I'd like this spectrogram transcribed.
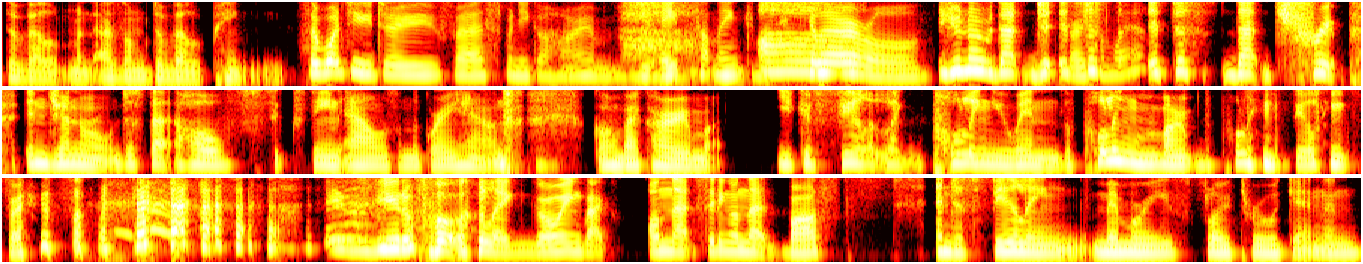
development as I'm developing. So what do you do first when you go home? Do you eat something in particular Uh, or You know that j- it's just somewhere? it just that trip in general, just that whole 16 hours on the Greyhound going back home. You could feel it like pulling you in. The pulling mo- the pulling feeling first. It's beautiful. like going back on that, sitting on that bus and just feeling memories flow through again. And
